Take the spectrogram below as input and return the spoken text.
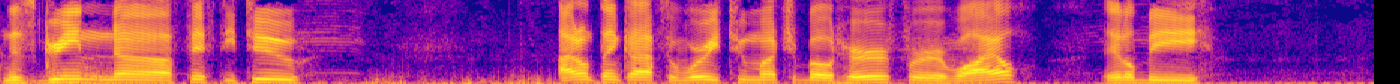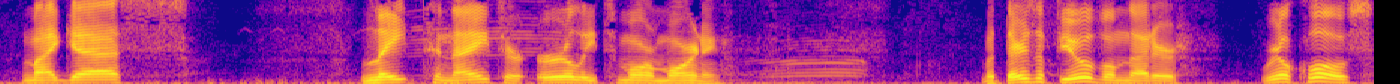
this green uh, 52, I don't think I have to worry too much about her for a while. It'll be my guess late tonight or early tomorrow morning. But there's a few of them that are real close.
